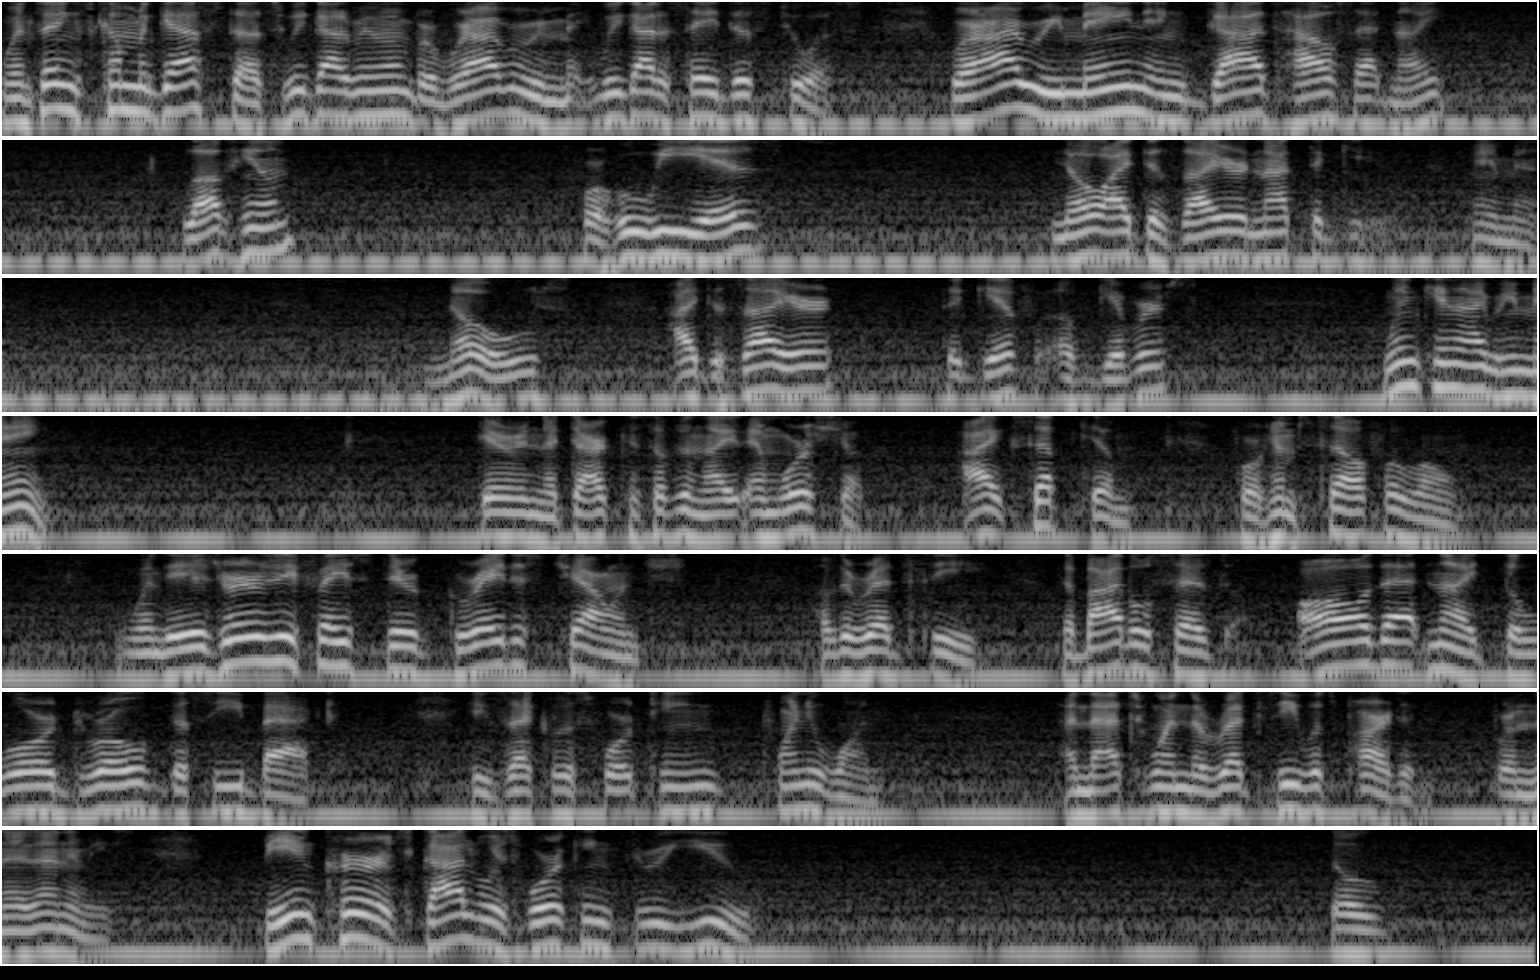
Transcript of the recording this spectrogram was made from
When things come against us, we got to remember where I remain, we got to say this to us. Where I remain in God's house at night, love Him for who He is No, I desire not to give. Amen. Knows I desire the gift of givers. When can I remain? There in the darkness of the night and worship. I accept him for himself alone. When the Israelites faced their greatest challenge of the Red Sea, the Bible says, All that night the Lord drove the sea back. Ezekiel 14 21. And that's when the Red Sea was parted from their enemies. Be encouraged, God was working through you. Though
